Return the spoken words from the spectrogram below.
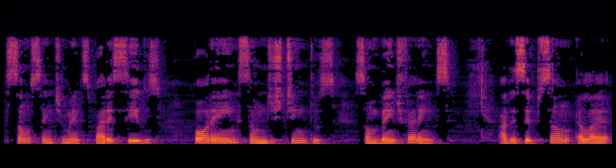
são sentimentos parecidos, porém são distintos são bem diferentes. A decepção ela é,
